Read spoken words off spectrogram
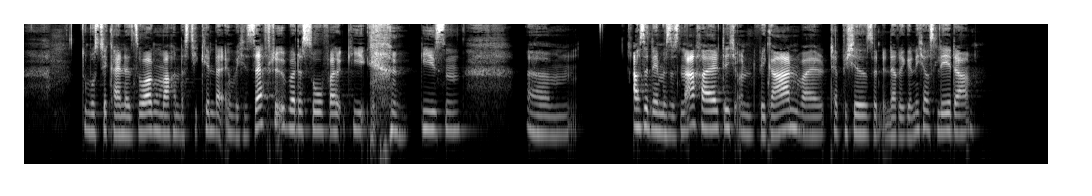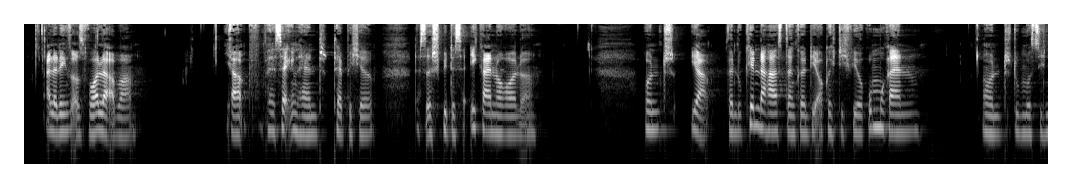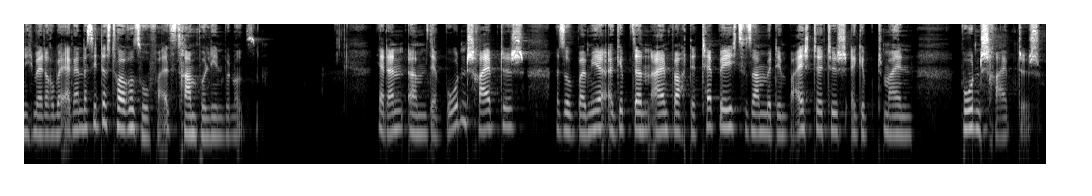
Du musst dir keine Sorgen machen, dass die Kinder irgendwelche Säfte über das Sofa gießen. Ähm, außerdem ist es nachhaltig und vegan, weil Teppiche sind in der Regel nicht aus Leder. Allerdings aus Wolle, aber ja, für Secondhand-Teppiche, das spielt es ja eh keine Rolle. Und ja, wenn du Kinder hast, dann könnt ihr auch richtig viel rumrennen. Und du musst dich nicht mehr darüber ärgern, dass sie das teure Sofa als Trampolin benutzen. Ja, dann ähm, der Bodenschreibtisch. Also bei mir ergibt dann einfach der Teppich zusammen mit dem Beistelltisch ergibt mein Bodenschreibtisch.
